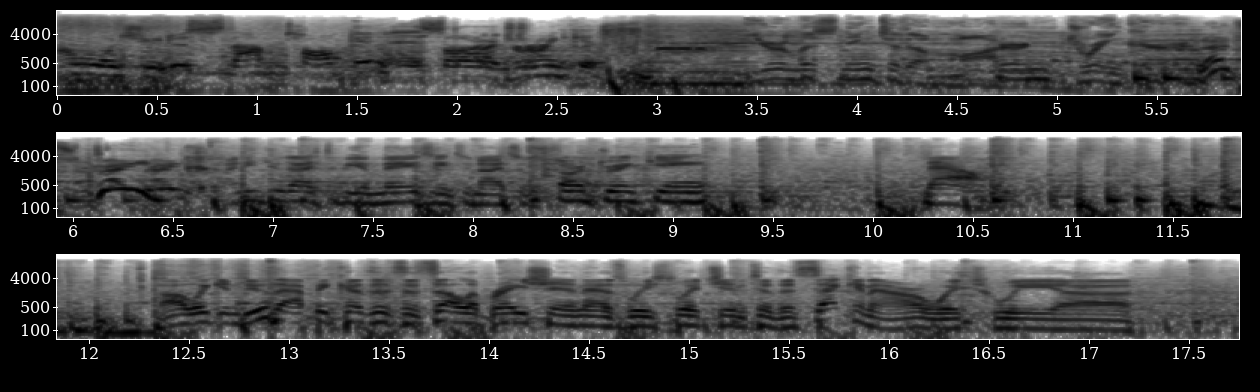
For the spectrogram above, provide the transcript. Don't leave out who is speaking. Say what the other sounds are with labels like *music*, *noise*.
Speaker 1: I want you to stop talking and start drinking.
Speaker 2: You're listening to The Modern Drinker.
Speaker 3: Let's drink!
Speaker 4: I need you guys to be amazing tonight, so start drinking now.
Speaker 5: Uh, we can do that because it's a celebration as we switch into the second hour, which we uh,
